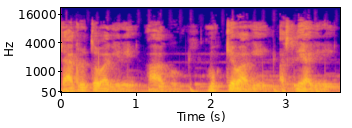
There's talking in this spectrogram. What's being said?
ಜಾಗೃತವಾಗಿರಿ ಹಾಗೂ ಮುಖ್ಯವಾಗಿ ಅಸ್ಲಿಯಾಗಿರಿ.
